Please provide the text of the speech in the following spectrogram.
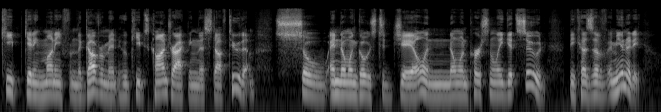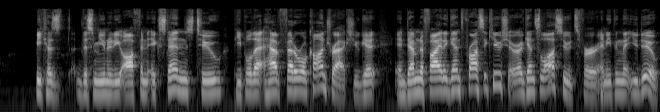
keep getting money from the government who keeps contracting this stuff to them. So, and no one goes to jail and no one personally gets sued because of immunity. Because this immunity often extends to people that have federal contracts. You get indemnified against prosecution or against lawsuits for anything that you do.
